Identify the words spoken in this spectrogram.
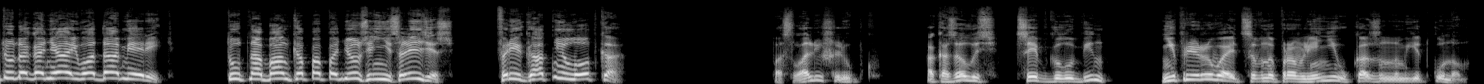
туда гоняй, вода мерить! Тут на банка попадешь и не слезешь!» Фрегат не лодка. Послали шлюпку. Оказалось, цепь голубин не прерывается в направлении, указанном Яткуном.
